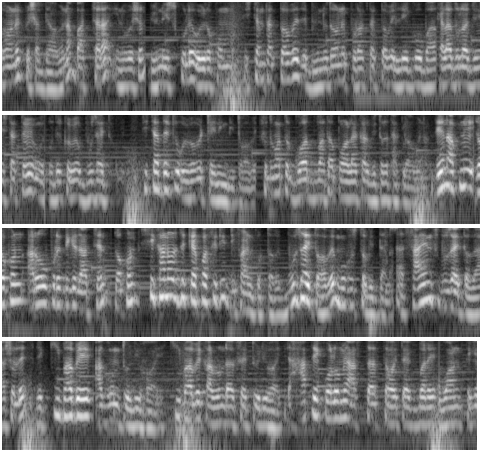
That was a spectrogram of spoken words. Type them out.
ধরনের প্রেশার দেওয়া হবে না। বাচ্চারা ইনোভেশন বিভিন্ন স্কুলে ওই রকম সিস্টেম থাকতে হবে, যে বিভিন্ন ধরনের প্রোডাক্ট থাকতে হবে লেগো বা খেলাধুলার জিনিস থাকতে হবে এবং ওদেরকে বুঝাইতে হবে। টিচারদেরকে ওইভাবে ট্রেনিং দিতে হবে। শুধুমাত্র গদ বাধা পড়ালেখার ভিতরে থাকলে হবে না। দেন আপনি যখন আরও উপরের দিকে যাচ্ছেন, তখন শেখানোর যে ক্যাপাসিটি ডিফাইন করতে হবে। বুঝাইতে হবে মুখস্থ বিদ্যা না সায়েন্স বুঝাইতে হবে আসলে যে কীভাবে আগুন তৈরি হয়, কীভাবে কার্বন ডাইঅক্সাইড তৈরি হয়। হাতে কলমে আস্তে আস্তে হয়তো একবারে ওয়ান থেকে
